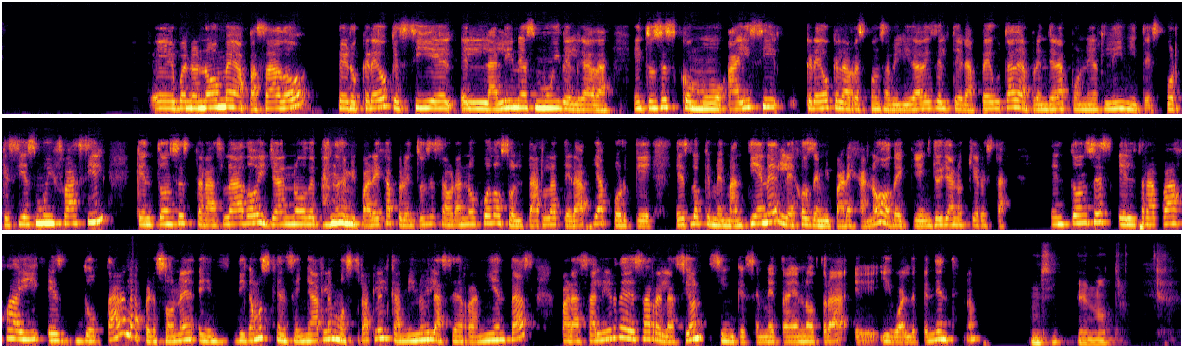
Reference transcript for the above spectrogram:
Eh, bueno, no me ha pasado, pero creo que sí, la línea es muy delgada. Entonces, como ahí sí creo que la responsabilidad es del terapeuta de aprender a poner límites, porque si es muy fácil que entonces traslado y ya no dependo de mi pareja, pero entonces ahora no puedo soltar la terapia porque es lo que me mantiene lejos de mi pareja, ¿no? O de quien yo ya no quiero estar. Entonces, el trabajo ahí es dotar a la persona, digamos que enseñarle, mostrarle el camino y las herramientas para salir de esa relación sin que se meta en otra eh, igual dependiente, ¿no? Sí, en otra.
